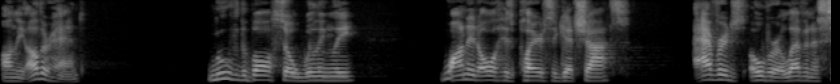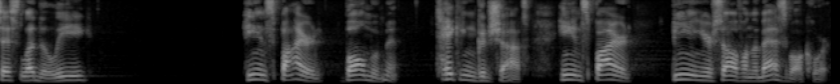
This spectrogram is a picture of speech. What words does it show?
on the other hand, moved the ball so willingly, wanted all his players to get shots, averaged over 11 assists, led the league. He inspired ball movement, taking good shots. He inspired being yourself on the basketball court.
